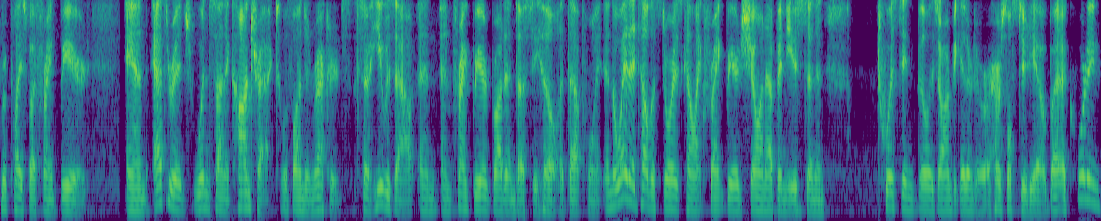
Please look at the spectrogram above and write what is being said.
replaced by Frank Beard. And Etheridge wouldn't sign a contract with London Records, so he was out, and, and Frank Beard brought in Dusty Hill at that point. And the way they tell the story is kind of like Frank Beard showing up in Houston and twisting Billy's arm to get him to a rehearsal studio. But according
